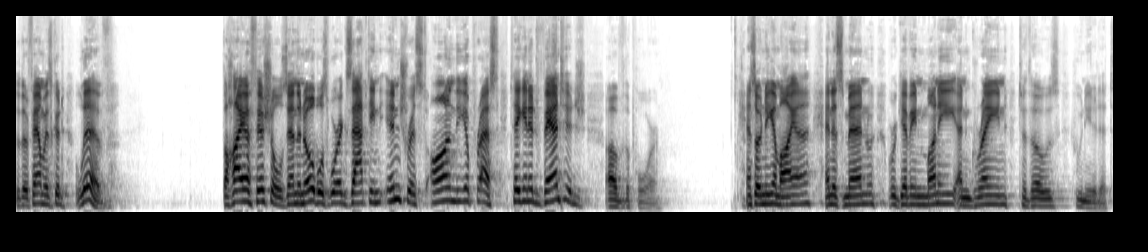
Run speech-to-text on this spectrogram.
so their families could live. The high officials and the nobles were exacting interest on the oppressed, taking advantage of the poor. And so Nehemiah and his men were giving money and grain to those who needed it.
